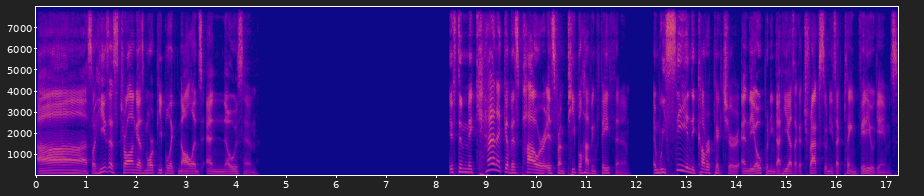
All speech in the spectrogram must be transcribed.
Ah, so he's as strong as more people acknowledge and knows him. If the mechanic of his power is from people having faith in him, and we see in the cover picture and the opening that he has like a tracksuit and he's like playing video games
